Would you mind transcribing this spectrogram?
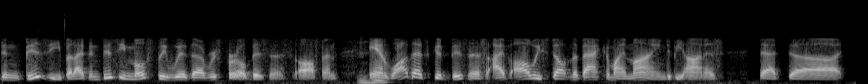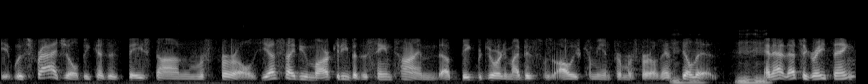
been busy. But I've been busy mostly with a referral business often. Mm-hmm. And while that's good business, I've always felt in the back of my mind, to be honest, that uh, it was fragile because it's based on referrals. Yes, I do marketing, but at the same time, a big majority of my business was always coming in from referrals, and it still is. Mm-hmm. And that, that's a great thing.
